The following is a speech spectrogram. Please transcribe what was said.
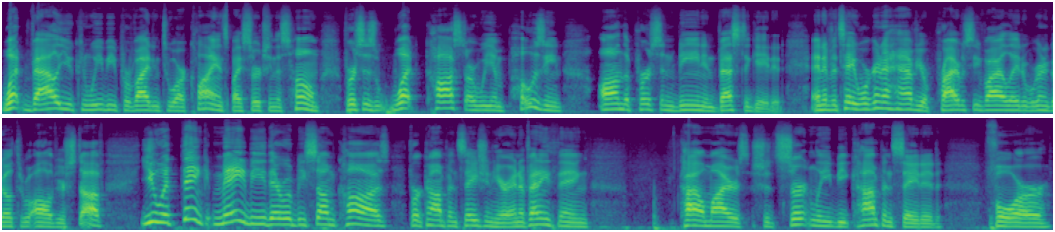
what value can we be providing to our clients by searching this home versus what cost are we imposing on the person being investigated. And if it's, hey, we're going to have your privacy violated, we're going to go through all of your stuff, you would think maybe there would be some cause for compensation here. And if anything, Kyle Myers should certainly be compensated for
